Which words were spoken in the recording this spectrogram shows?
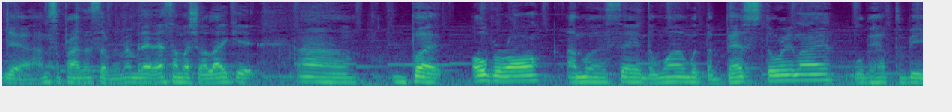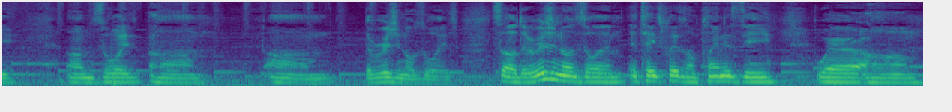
yeah, I'm surprised I still remember that. That's how much I like it. Um, but overall, I'm gonna say the one with the best storyline will have to be um, Zoid, um, um, the original Zoids. So the original Zoid, it takes place on Planet Z, where um,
